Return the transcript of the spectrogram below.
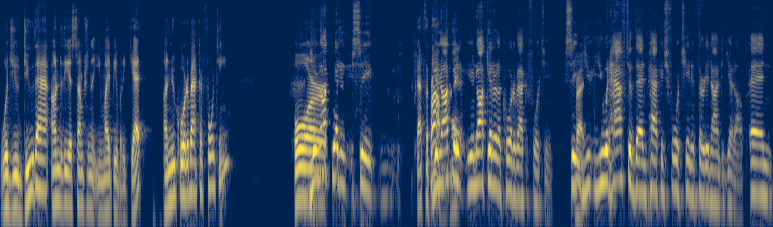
would you do that under the assumption that you might be able to get a new quarterback at 14? Or you're not getting see that's the problem. You're not right? getting you're not getting a quarterback at 14. See, right. you you would have to then package 14 and 39 to get up. And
